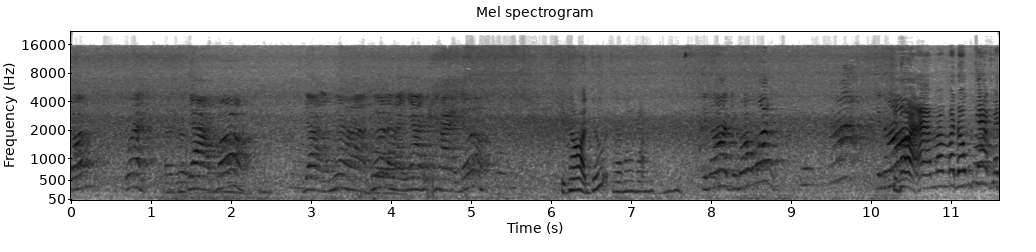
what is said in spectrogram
ร้อนอ้วนอยากบ่อยากเมื่อเมื่ออะไรยาหายเด้อกินทอดอยุเท่านั้นค่ะ กินฮอดจะบ่อ้วนกินฮอ กินทอ ด ดอะมามาดมแก้มไม่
